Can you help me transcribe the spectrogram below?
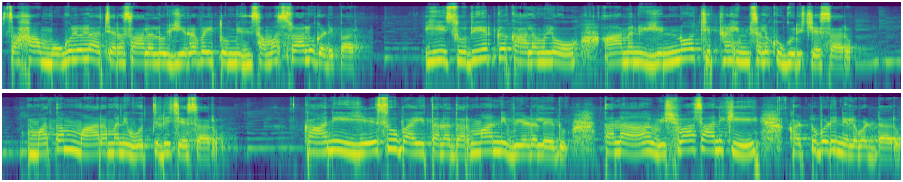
సహా మొఘలుల చెరసాలలో ఇరవై తొమ్మిది సంవత్సరాలు గడిపారు. ఈ సుదీర్ఘ కాలంలో ఆమెను ఎన్నో చిత్రహింసలకు గురి చేశారు. మతం మారమని ఒత్తిడి చేశారు. కానీ యేసుబాయి తన ధర్మాన్ని వీడలేదు. తన విశ్వాసానికి కట్టుబడి నిలబడ్డారు.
